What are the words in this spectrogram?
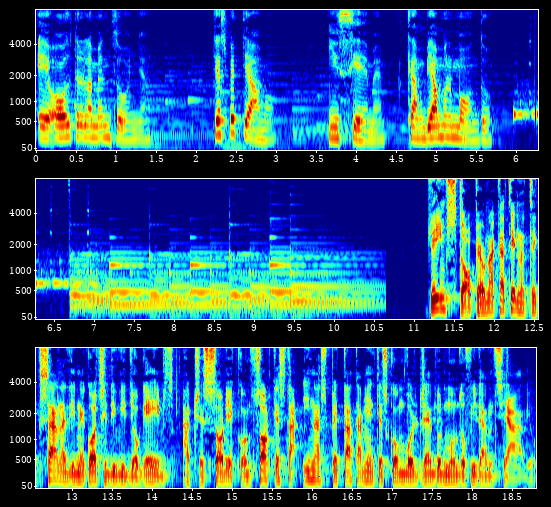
e oltre la menzogna. Ti aspettiamo. Insieme cambiamo il mondo. GameStop è una catena texana di negozi di videogames, accessori e console che sta inaspettatamente sconvolgendo il mondo finanziario.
